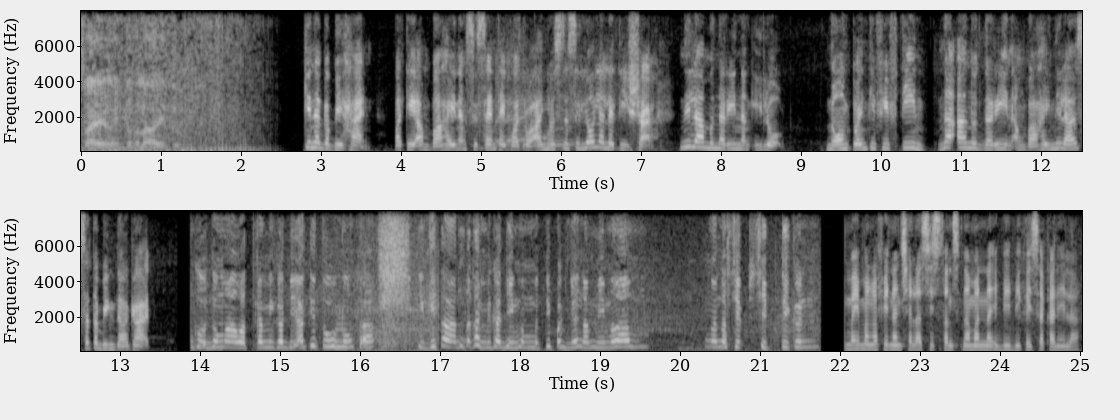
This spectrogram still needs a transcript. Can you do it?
Sayangin ka pala. Ito. Kinagabihan, pati ang bahay ng 64 anyos na si Lola Leticia, nilamon na rin ng ilog. Noong 2015, naanod na rin ang bahay nila sa tabing dagat. Dumawat kami kadi at itulong ta. Ikitaan ta kami kadi mamatipag niya nami ma'am. Nga na safety kun. May mga financial assistance naman na ibibigay sa kanila.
